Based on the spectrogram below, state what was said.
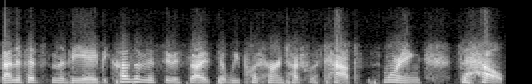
benefits from the VA because of his suicide. So we put her in touch with TAPS this morning to help.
